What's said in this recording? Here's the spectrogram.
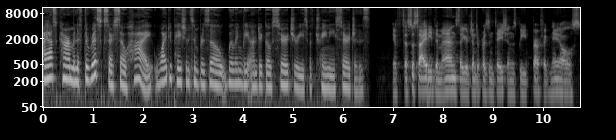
I asked Carmen if the risks are so high, why do patients in Brazil willingly undergo surgeries with trainee surgeons? If the society demands that your gender presentations be perfect nails,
